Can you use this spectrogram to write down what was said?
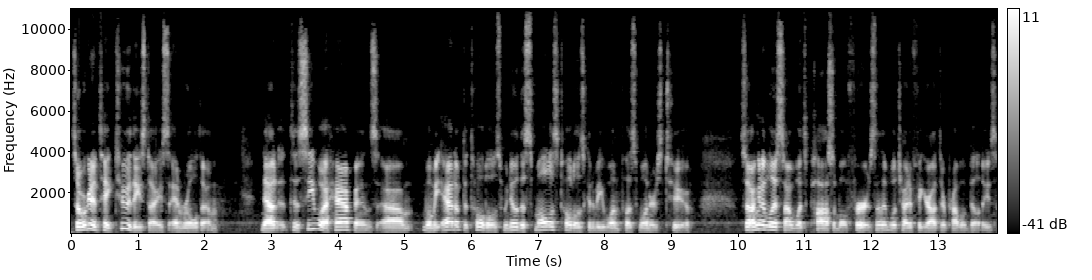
So we're going to take two of these dice and roll them. Now to see what happens, um, when we add up the totals, we know the smallest total is going to be 1 plus 1 is 2. So I'm going to list out what's possible first, and then we'll try to figure out their probabilities.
